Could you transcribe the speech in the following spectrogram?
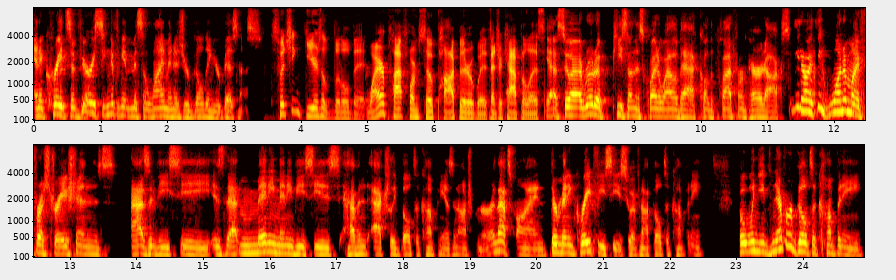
And it creates a very significant misalignment as you're building your business. Switching gears a little bit, why are platforms so popular with venture capitalists? Yeah, so I wrote a piece on this quite a while back called The Platform Paradox. You know, I think one of my frustrations as a VC is that many, many VCs haven't actually built a company as an entrepreneur, and that's fine. There are many great VCs who have not built a company. But when you've never built a company,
